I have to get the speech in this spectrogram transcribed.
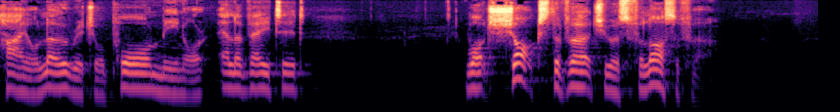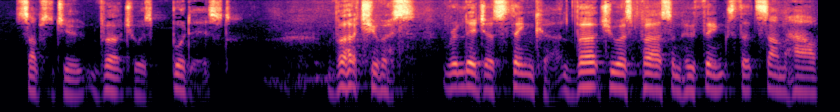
high or low, rich or poor, mean or elevated. What shocks the virtuous philosopher, substitute virtuous Buddhist, virtuous religious thinker, virtuous person who thinks that somehow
